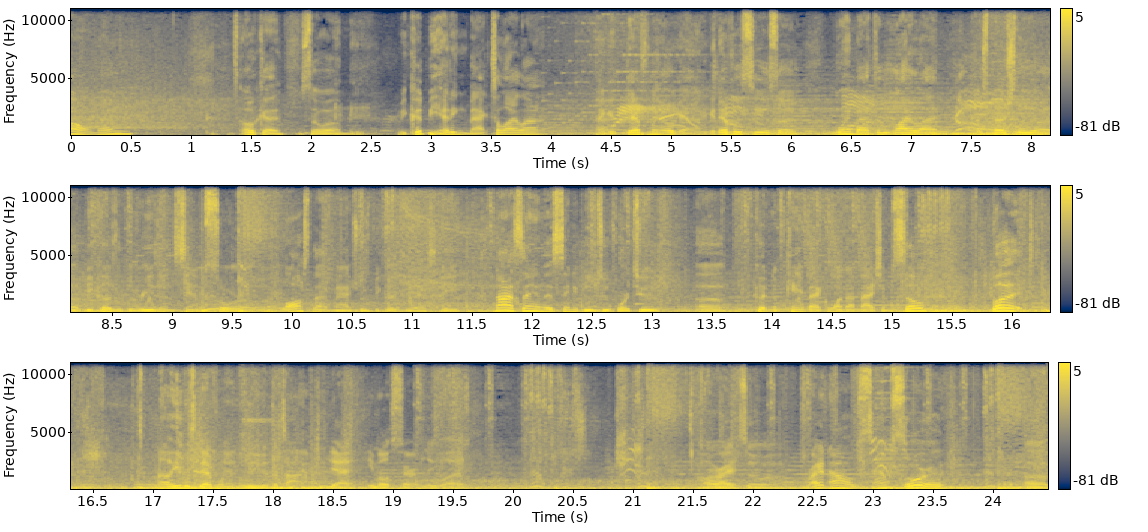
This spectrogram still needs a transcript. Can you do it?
Bro. oh man. Okay, so um, we could be heading back to Lilac. I could definitely okay. I could definitely see us uh, going back to Lilac, especially uh, because of the reason Sam Sora uh, lost that match was because of the SD. Not saying that Sinnyboo 242 uh, couldn't have came back and won that match himself, but uh, he was definitely in the lead at the time. Yeah, he most certainly was. All right, so uh, right now Sam Sora uh,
